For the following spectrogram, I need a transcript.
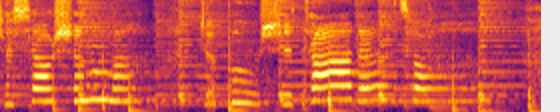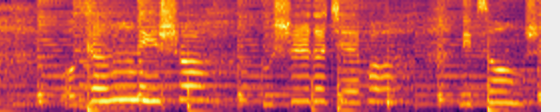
傻笑什么？这不是他的错。我跟你说故事的结果，你总是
